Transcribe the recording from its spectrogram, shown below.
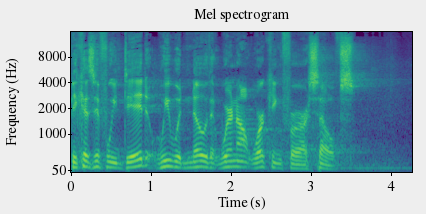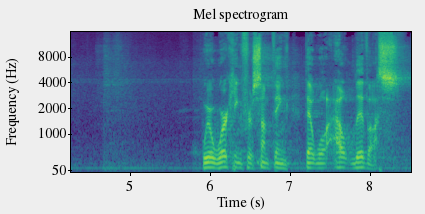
Because if we did, we would know that we're not working for ourselves. We're working for something that will outlive us.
